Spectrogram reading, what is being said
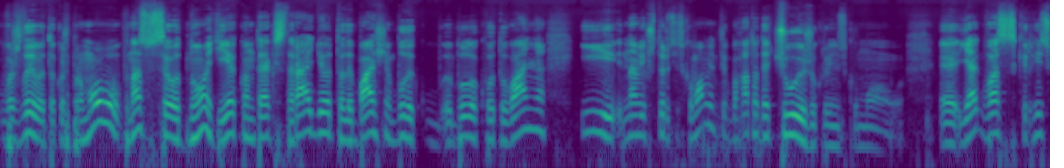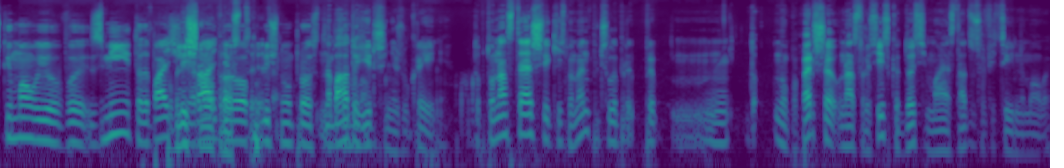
важливе також про мову. В нас все одно є контекст радіо, телебачення, були, було квотування, і навіть якщо ти російськомовний, ти багато де чуєш українську мову. Е, Як у вас з киргизькою мовою в ЗМІ, телебаченні, Публічному радіо, просторі, публічному просторі? Набагато загалом? гірше, ніж в Україні. Тобто, у нас теж в якийсь момент почали при, при ну, по-перше, у нас російська досі має статус офіційної мови.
